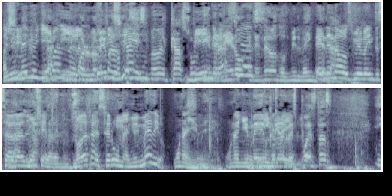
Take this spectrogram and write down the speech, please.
año y medio y- llevan y el la de noticia- 2019 el caso Bien, y en enero, gracias. en enero de 2020 En la- enero de 2020 se da la- la, la- denuncia. la denuncia. No deja de ser un año y medio. Un año y medio. Un año y medio que no hay Increíble. respuestas. Y,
